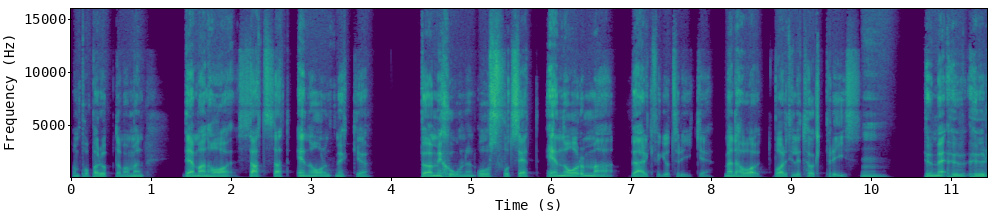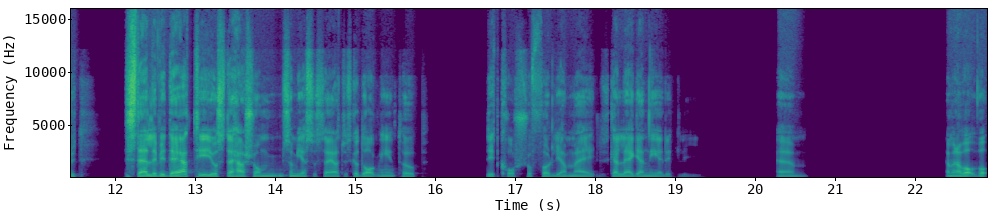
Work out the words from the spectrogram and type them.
som poppar upp där, men där man har satsat enormt mycket för missionen och fått sett enorma verk för Guds rike, men det har varit- till ett högt pris. Mm. Hur, hur, hur ställer vi det till just det här som, som Jesus säger, att du ska dagligen ta upp ditt kors och följa mig, du ska lägga ner ditt liv. Ehm, jag menar, vad, vad,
